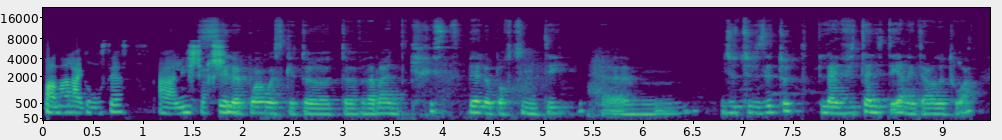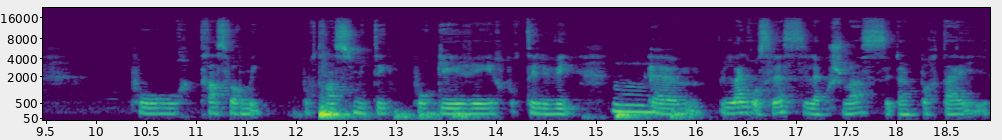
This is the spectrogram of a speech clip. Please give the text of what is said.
pendant la grossesse à aller chercher. C'est le point où est-ce que tu as, vraiment une belle opportunité euh, d'utiliser toute la vitalité à l'intérieur de toi pour transformer pour transmuter, pour guérir, pour t'élever. Mm. Euh, la grossesse, l'accouchement, c'est un portail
